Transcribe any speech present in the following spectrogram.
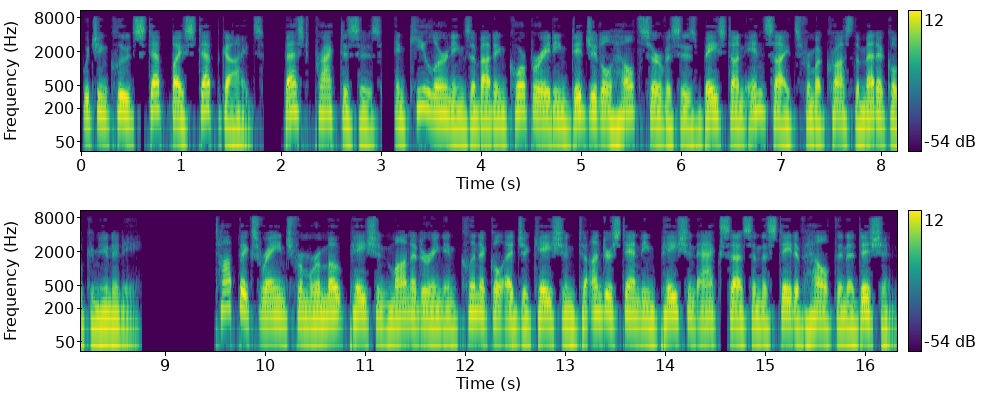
which includes step-by-step guides, best practices, and key learnings about incorporating digital health services based on insights from across the medical community. Topics range from remote patient monitoring and clinical education to understanding patient access and the state of health in addition.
